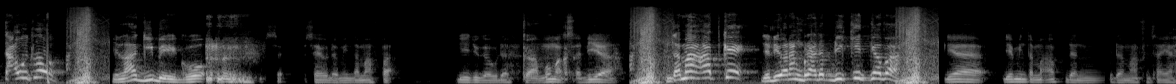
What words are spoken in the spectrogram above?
Caut lo. Ya lagi, bego. saya, saya udah minta maaf, Pak. Dia juga udah. Kamu maksa dia. Minta maaf, kek. Jadi orang beradab dikit gak, Pak? Dia dia minta maaf dan udah maafin saya.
